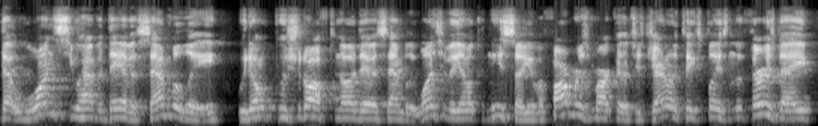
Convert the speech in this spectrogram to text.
That once you have a day of assembly, we don't push it off to another day of assembly. Once you have a yom knisa, you have a farmer's market, which generally takes place on the Thursday,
